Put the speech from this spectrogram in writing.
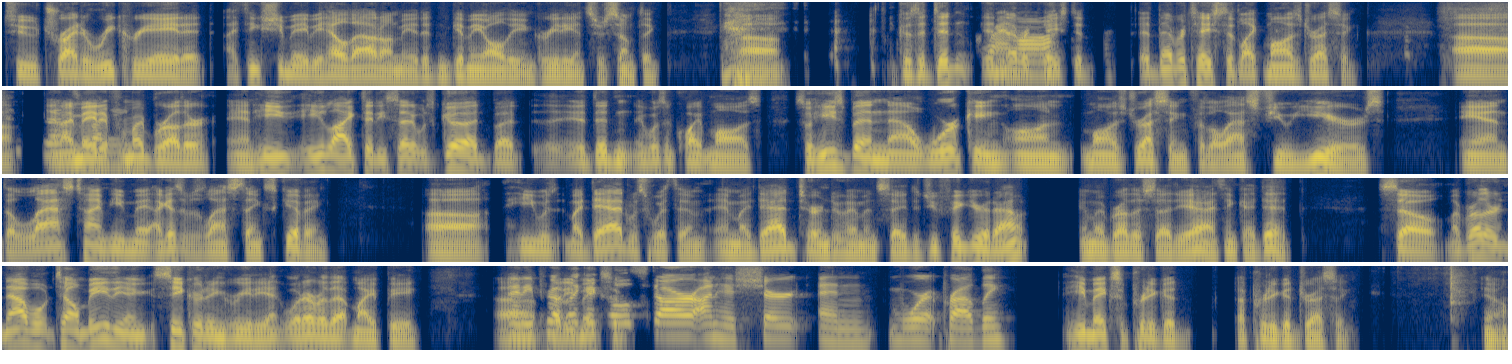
to try to recreate it. I think she maybe held out on me. It didn't give me all the ingredients or something, uh, because it didn't. It never tasted. It never tasted like Ma's dressing. Uh, and I made it for my brother, and he he liked it. He said it was good, but it didn't. It wasn't quite Ma's. So he's been now working on Ma's dressing for the last few years. And the last time he made, I guess it was last Thanksgiving. Uh, he was my dad was with him, and my dad turned to him and said, "Did you figure it out?" And my brother said, "Yeah, I think I did." So my brother now won't tell me the in- secret ingredient, whatever that might be. Uh, and he put like a gold star on his shirt and wore it proudly. He makes a pretty good a pretty good dressing. Yeah,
